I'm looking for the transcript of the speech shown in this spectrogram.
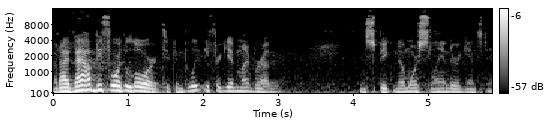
But I vowed before the Lord to completely forgive my brother and speak no more slander against him.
